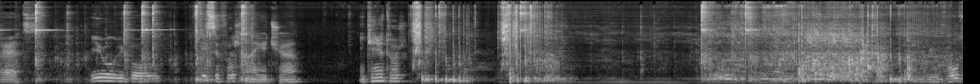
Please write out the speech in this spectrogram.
Evet. Evil Before 1-0 öne geçiyor. İkinci tur. Evil Falls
